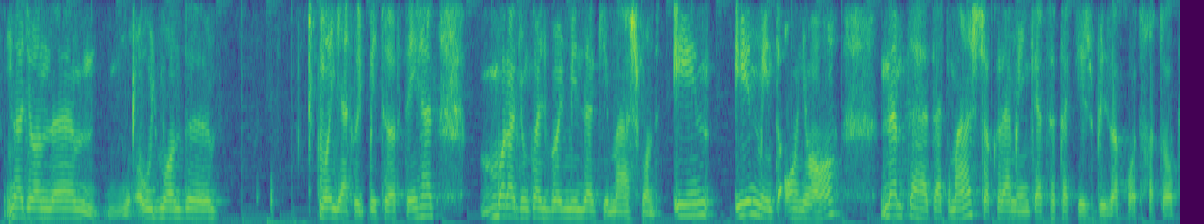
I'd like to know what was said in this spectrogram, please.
nagyon ö, úgymond ö, mondják, hogy mi történhet. Maradjunk annyiban, hogy mindenki más mond. Én, én, mint anya, nem tehetek más, csak reménykedhetek és bizakodhatok.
